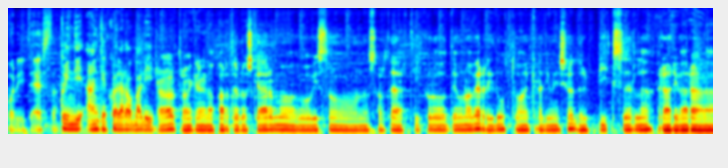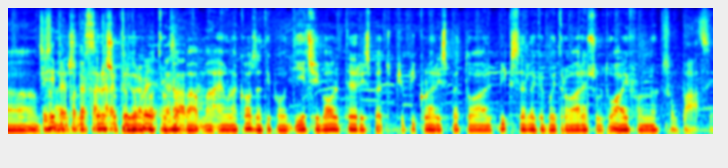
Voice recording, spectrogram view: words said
fuori di testa. Quindi anche quella roba lì. Tra l'altro anche nella parte dello schermo avevo visto una sorta di articolo, devono aver ridotto anche la dimensione del pixel per arrivare alla, sì, sì, per poter superiore a 4K, esatto. ma è una cosa tipo 10 volte rispetto, più piccola rispetto al pixel che puoi trovare sul tuo iPhone. Sono pazzi,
